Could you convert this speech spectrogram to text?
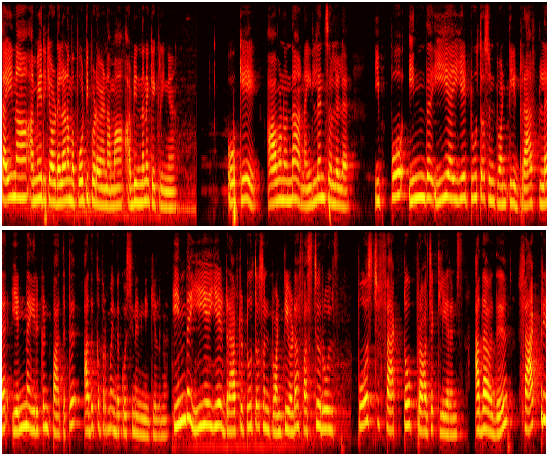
சைனா அமெரிக்காவோடலாம் நம்ம போட்டி போட வேணாமா? அப்படின்னு தானே கேட்குறீங்க ஓகே ஆவணம் தான். நான் இல்லைன்னு சொல்லலை. இப்போது இந்த இஐஏ டூ தௌசண்ட் டுவெண்ட்டி டிராஃப்டில் என்ன இருக்குன்னு பார்த்துட்டு அதுக்கப்புறமா இந்த கொஸ்டினை நீங்கள் கேளுங்க. இந்த இஐஏ டிராஃப்ட் டூ தௌசண்ட் டுவெண்ட்டியோட first rules post facto project clearance அதாவது ஃபேக்ட்ரி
